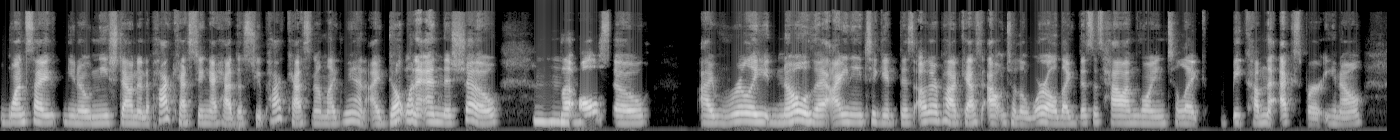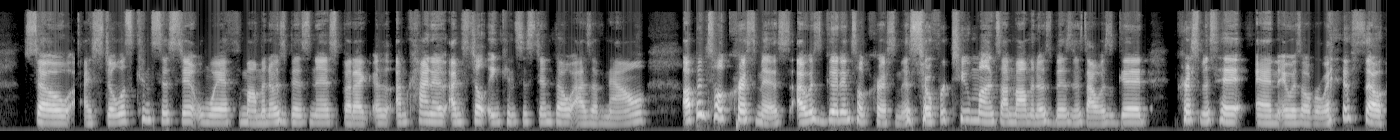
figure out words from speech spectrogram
once i you know niche down into podcasting i had those two podcasts and i'm like man i don't want to end this show Mhm. but also I really know that I need to get this other podcast out into the world. Like this is how I'm going to like become the expert, you know. So I still was consistent with Mama Knows Business, but I uh, I'm kind of I'm still inconsistent though as of now. Up until Christmas, I was good until Christmas. So for 2 months on Mama Knows Business, I was good. Christmas hit and it was over with. So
